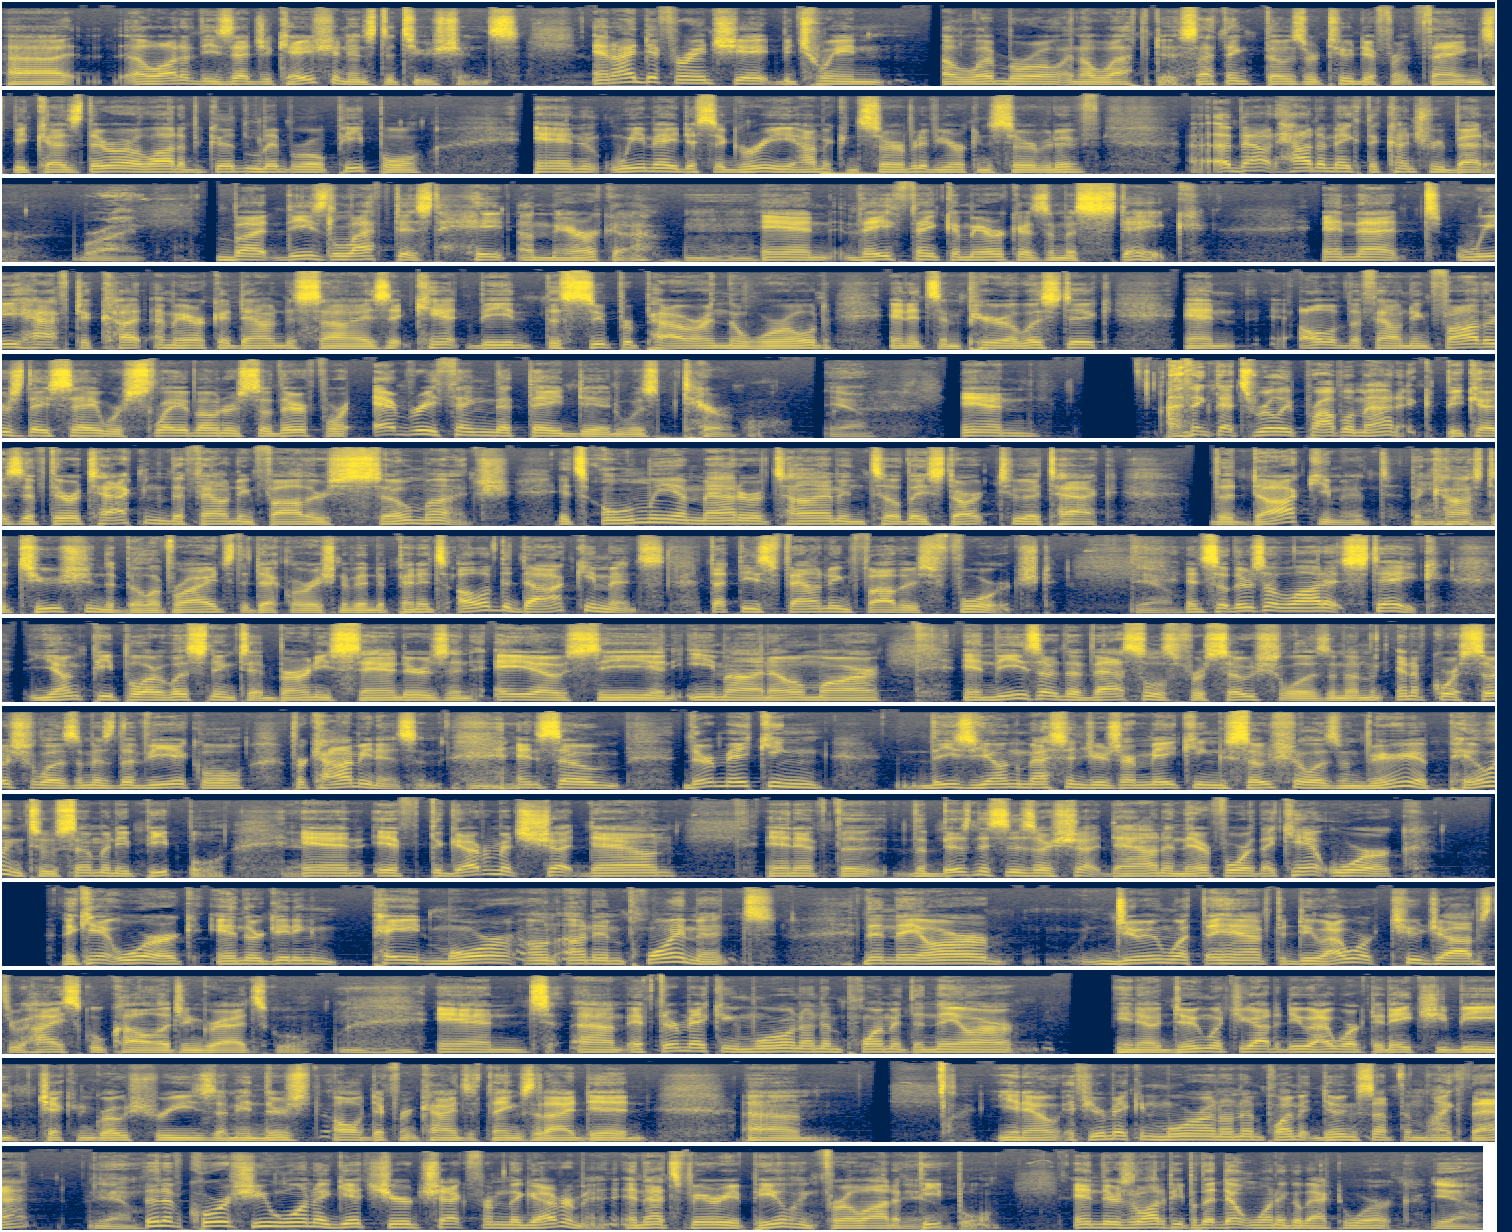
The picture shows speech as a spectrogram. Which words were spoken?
uh, a lot of these education institutions. And I differentiate between a liberal and a leftist. I think those are two different things because there are a lot of good liberal people, and we may disagree. I'm a conservative, you're a conservative, about how to make the country better. Right. But these leftists hate America mm-hmm. and they think America is a mistake and that we have to cut America down to size. It can't be the superpower in the world and it's imperialistic. And all of the founding fathers, they say, were slave owners. So therefore, everything that they did was terrible. Yeah. And I think that's really problematic because if they're attacking the founding fathers so much, it's only a matter of time until they start to attack the document, the mm-hmm. Constitution, the Bill of Rights, the Declaration of Independence, all of the documents that these founding fathers forged. Yeah. And so there's a lot at stake. Young people are listening to Bernie Sanders and AOC and Ilhan Omar, and these are the vessels for socialism. And, and of course, socialism is the vehicle for communism. Mm-hmm. And so they're making these young messengers are making socialism very appealing to so many people. And if the government's shut down and if the, the businesses are shut down and therefore they can't work, they can't work and they're getting paid more on unemployment than they are doing what they have to do. I worked two jobs through high school, college, and grad school. And um, if they're making more on unemployment than they are, you know, doing what you got to do, I worked at HEB checking groceries. I mean, there's all different kinds of things that I did. Um, you know, if you're making more on unemployment doing something like that, Yeah. then of course you want to get your check from the government. And that's very appealing for a lot of Yeah. people. And there's a lot of people that don't want to go back to work. Yeah.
